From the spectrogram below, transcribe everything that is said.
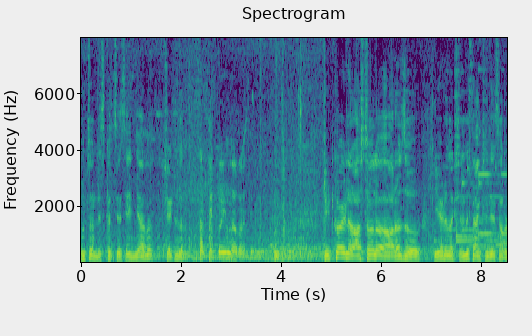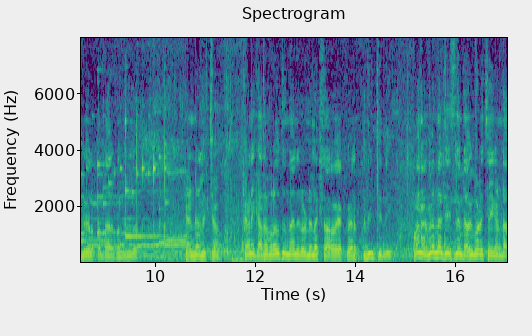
కూర్చొని డిస్కస్ చేసి ఏం చేయాలో చేయడం జరుగుతుంది. సార్ రాష్ట్రంలో ఆ రోజు ఏడు లక్షల శాంక్షన్ చేశాం రెండు వేల పద్నాలుగు పంతొమ్మిదిలో టెండర్లు ఇచ్చాం. కానీ గత ప్రభుత్వం దాన్ని రెండు లక్షల అరవై ఒక్క వేలు కుదించింది. కానీ అవేర్నెస్ చేసిందంటే అవి కూడా చేయకుండా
